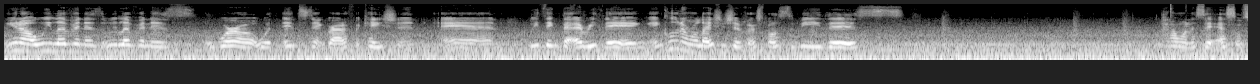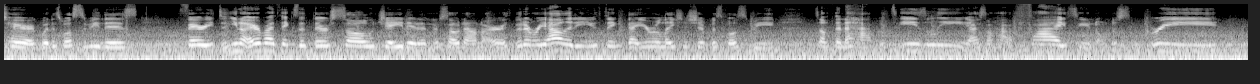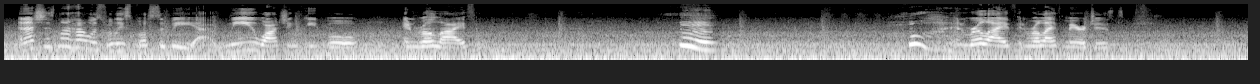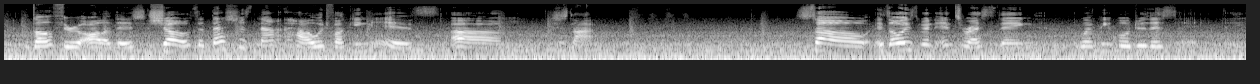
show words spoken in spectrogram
you know we live in this we live in this world with instant gratification. And we think that everything including relationships are supposed to be this I don't want to say esoteric but it's supposed to be this very you know everybody thinks that they're so jaded and they're so down to earth but in reality you think that your relationship is supposed to be something that happens easily you guys don't have fights you don't disagree and that's just not how it's really supposed to be. Me watching people in real life in real life in real life marriages go through all of this shows that that's just not how it fucking is. Um it's just not so it's always been interesting when people do this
